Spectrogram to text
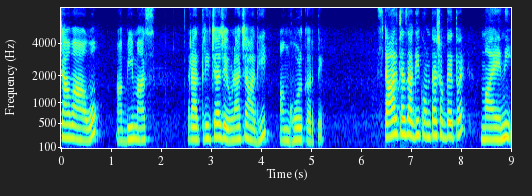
शावाओ आबिमास रात्रीच्या जेवणाच्या आधी आंघोळ करते. स्टारच्या जागी कोणता शब्द येतोय? मायेनी.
